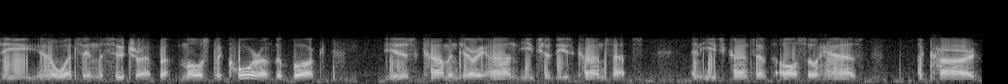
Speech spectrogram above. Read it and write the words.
see, you know, what's in the sutra. But most the core of the book is commentary on each of these concepts. And each concept also has a card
